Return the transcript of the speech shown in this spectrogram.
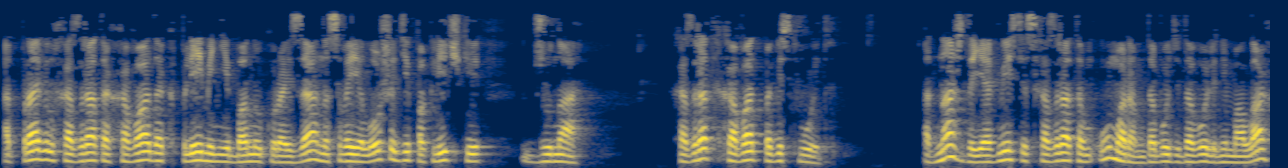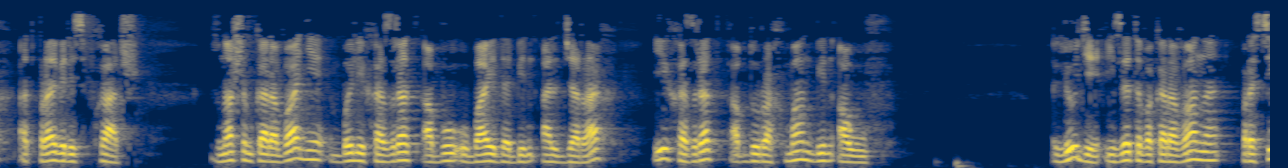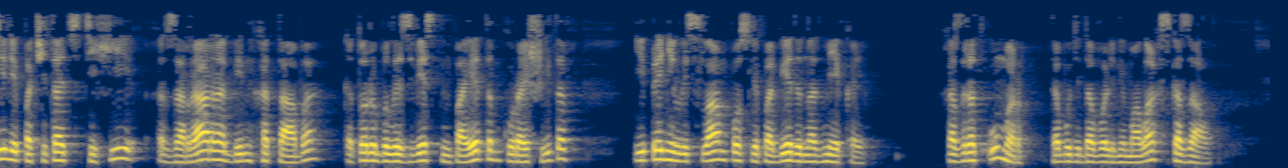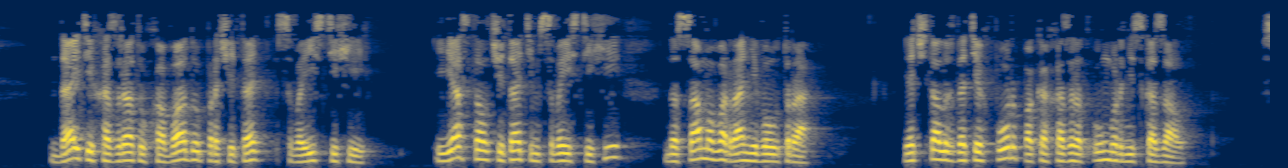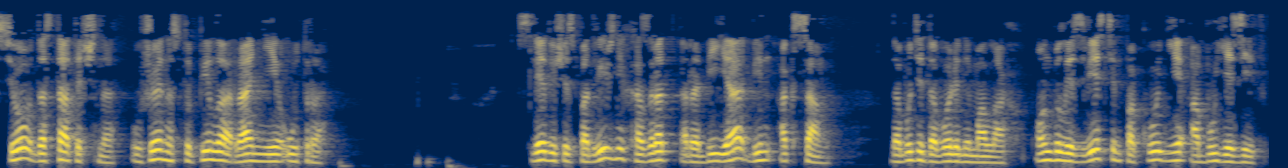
отправил Хазрата Хавада к племени Бану Курайза на своей лошади по кличке Джуна. Хазрат Хавад повествует. Однажды я вместе с Хазратом Умаром, да будет доволен им Аллах, отправились в хадж. В нашем караване были Хазрат Абу Убайда бин Аль-Джарах и Хазрат Абдурахман бин Ауф. Люди из этого каравана просили почитать стихи Зарара бин Хатаба, который был известным поэтом курайшитов и принял ислам после победы над Меккой. Хазрат Умар, да будет доволен им Аллах, сказал, «Дайте Хазрату Хаваду прочитать свои стихи». И я стал читать им свои стихи до самого раннего утра. Я читал их до тех пор, пока Хазрат Умар не сказал, «Все, достаточно, уже наступило раннее утро». Следующий сподвижник – Хазрат Рабия бин Аксам, да будет доволен им Аллах. Он был известен по кунье Абу Язид.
